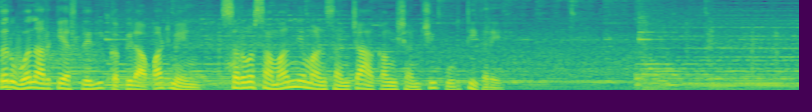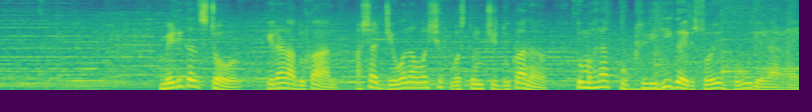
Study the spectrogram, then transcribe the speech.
तर वन आर के असलेली कपिल अपार्टमेंट सर्वसामान्य माणसांच्या आकांक्षांची पूर्ती करेल. मेडिकल स्टोअर किराणा दुकान अशा जीवनावश्यक वस्तूंची दुकानं तुम्हाला कुठलीही गैरसोय होऊ देणार नाही.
